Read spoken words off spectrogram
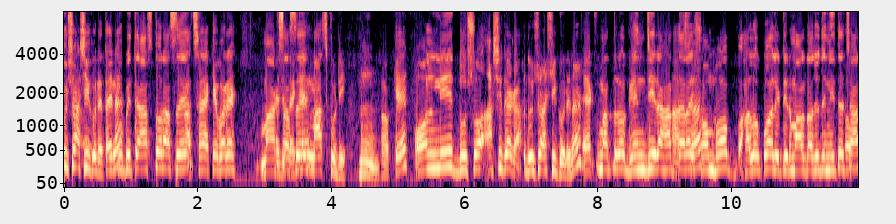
দুশো আশি করে তাই না? টুপিতে আস্তর আছে। আচ্ছা একেবারে মাস্ক আছে। মাছ কুটি হুম। ওকে অনলি দুশো আশি টাকা। দুশো আশি করে না? একমাত্র গেঞ্জির হাত দ্বারাই আচ্ছা। সম্ভব। ভালো কোয়ালিটির মালটা যদি নিতে চান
